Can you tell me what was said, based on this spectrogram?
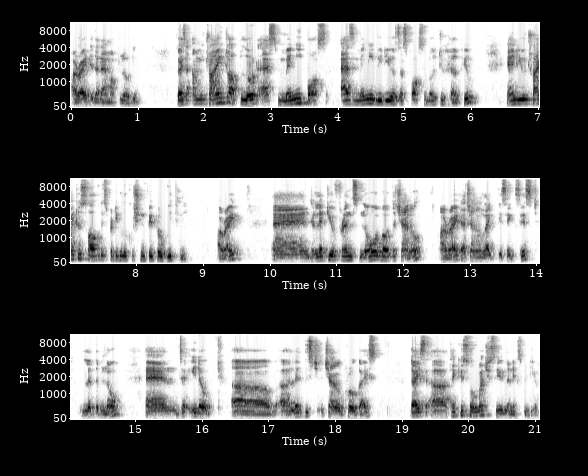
all right that i'm uploading. Guys i'm trying to upload as many pos as many videos as possible to help you and you try to solve this particular question paper with me all right and let your friends know about the channel all right a channel like this exists let them know. And you know uh, uh, let this channel grow guys. Guys uh, thank you so much. See you in the next video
